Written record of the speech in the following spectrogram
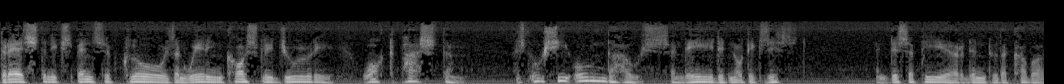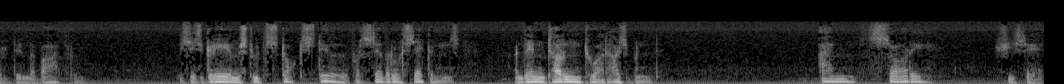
dressed in expensive clothes and wearing costly jewelry, walked past them as though she owned the house and they did not exist, and disappeared into the cupboard in the bathroom. Mrs. Graham stood stock still for several seconds and then turned to her husband. I'm sorry, she said.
